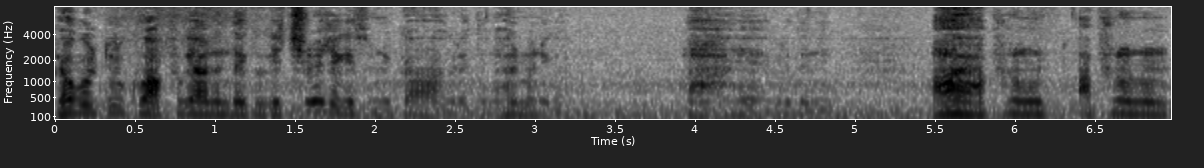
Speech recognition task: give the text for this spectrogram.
벽을 뚫고 아프게 하는데 그게 치료제겠습니까? 그랬더니 할머니가 아 예 그랬더니 아 앞으로는 앞으로는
